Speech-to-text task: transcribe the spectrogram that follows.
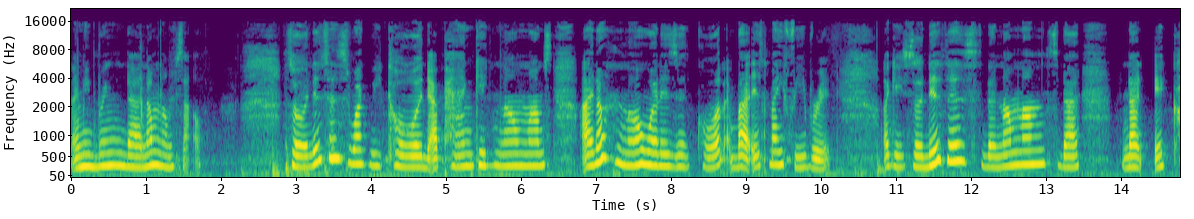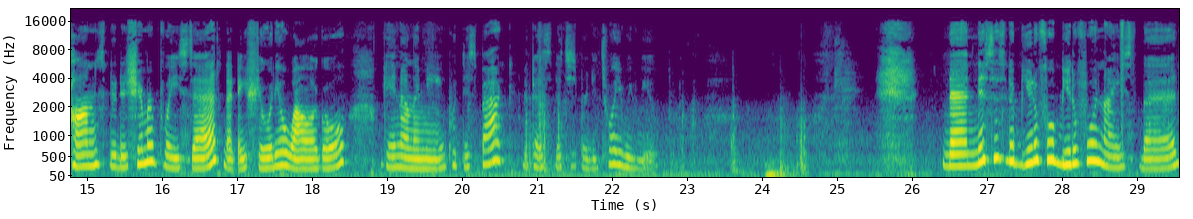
Let me bring the Num Nums out. So this is what we call a pancake Num Nums. I don't know what is it called, but it's my favorite. Okay, so this is the Num Nums that that it comes to the shimmer playset that I showed you a while ago. Okay, now let me put this back because this is for the toy review. Then this is the beautiful, beautiful, nice bed.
